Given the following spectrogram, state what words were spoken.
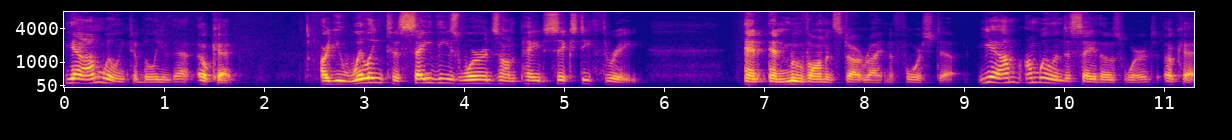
Yeah, I'm willing to believe that. Okay. Are you willing to say these words on page 63 and, and move on and start writing a four step? Yeah, I'm, I'm willing to say those words. Okay.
